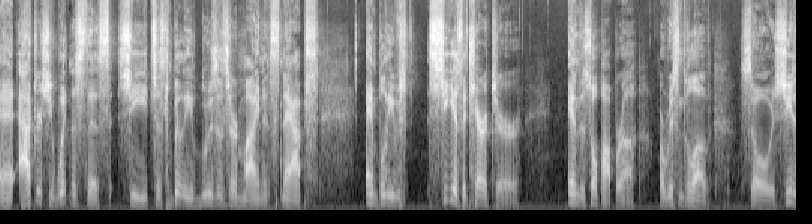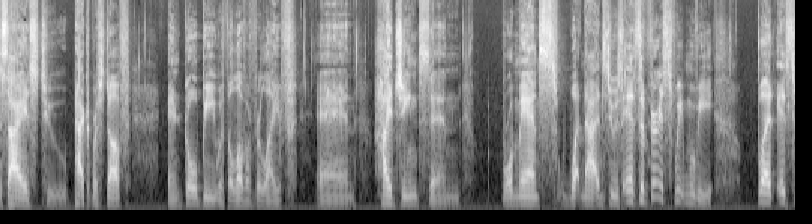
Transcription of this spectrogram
And after she witnessed this, she just completely loses her mind and snaps, and believes she is a character in the soap opera A Reason to Love. So she decides to pack up her stuff and go be with the love of her life, and hijinks and romance, whatnot ensues. And it's a very sweet movie, but it's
